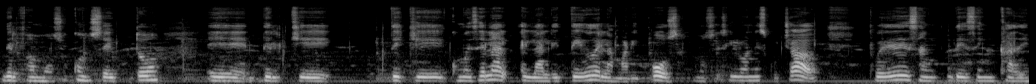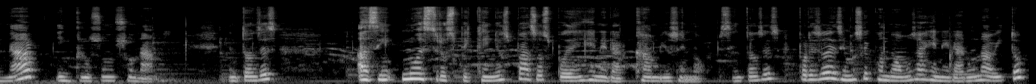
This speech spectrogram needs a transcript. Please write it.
del famoso concepto eh, del que, de que, como es el, el aleteo de la mariposa, no sé si lo han escuchado, puede desencadenar incluso un tsunami. Entonces, Así nuestros pequeños pasos pueden generar cambios enormes. Entonces, por eso decimos que cuando vamos a generar un hábito,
